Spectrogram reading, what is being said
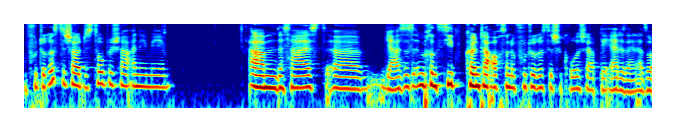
ein futuristischer, dystopischer Anime. Ähm, das heißt, äh, ja, es ist im Prinzip, könnte auch so eine futuristische Großstadt auf der Erde sein. Also,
